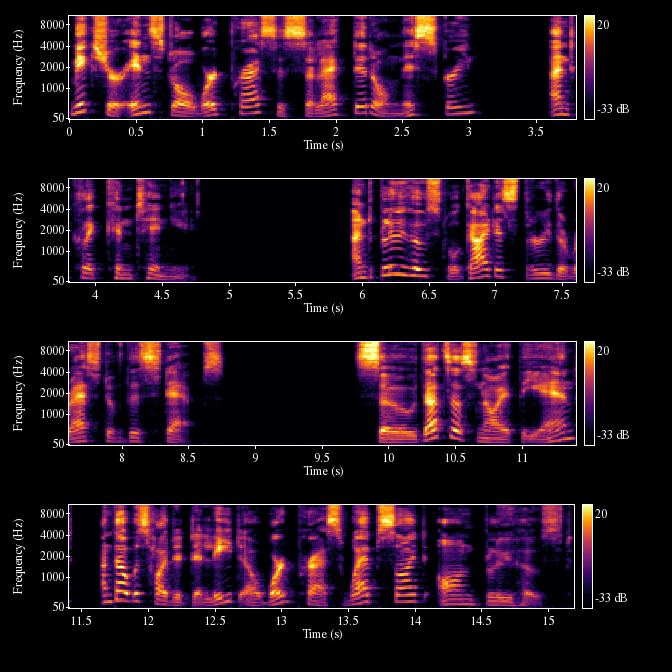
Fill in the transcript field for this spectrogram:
Make sure Install WordPress is selected on this screen, and click Continue and Bluehost will guide us through the rest of the steps. So that's us now at the end, and that was how to delete a WordPress website on Bluehost.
